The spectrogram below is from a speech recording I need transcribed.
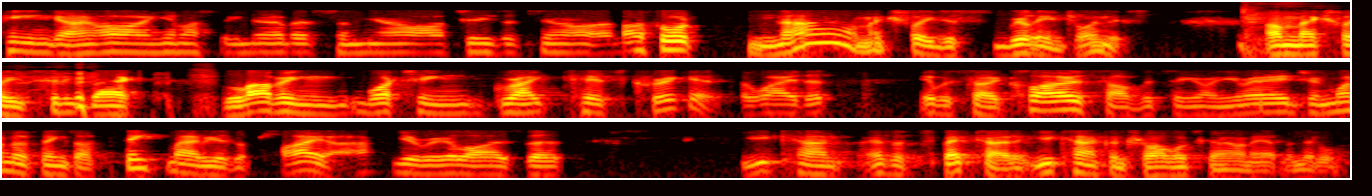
pinging, going, "Oh, you must be nervous," and you know, "Oh, geez, it's you know." And I thought, no, I'm actually just really enjoying this. I'm actually sitting back, loving watching great Test cricket. The way that it was so close, obviously you're on your edge. And one of the things I think maybe as a player, you realise that you can't, as a spectator, you can't control what's going on out in the middle.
